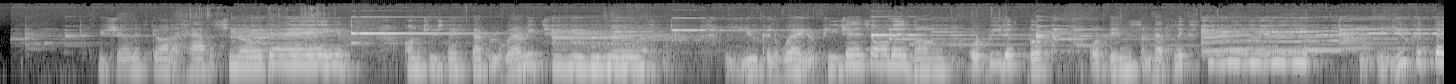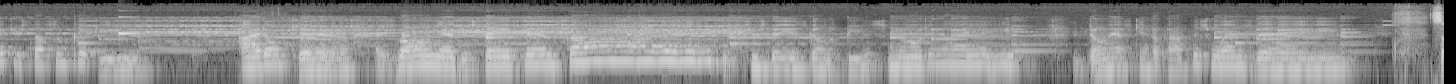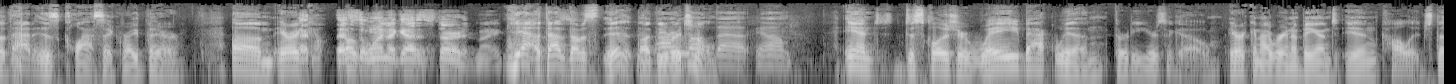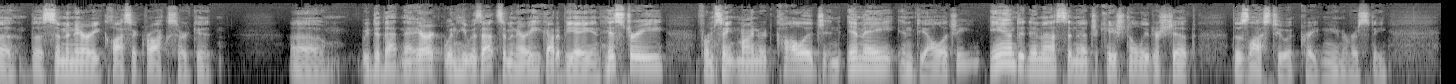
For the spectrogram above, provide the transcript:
Duchesne is gonna have a snow day on Tuesday, February 2. You can wear your PJs all day long, or read a book, or binge some Netflix too. You could bake yourself some cookies. I don't care, as long as you're safe inside. Tuesday is gonna be a snow day. Don't ask yet about this Wednesday. So that is classic right there. Um, Eric, That- that's oh, the one that got it started, Mike. Yeah, that that was it, uh, the I original. love that, yeah. And disclosure, way back when, 30 years ago, Eric and I were in a band in college, the, the seminary classic rock circuit. Uh, we did that. Now, Eric, when he was at seminary, he got a BA in history from St. Meinrad College, an MA in theology, and an MS in educational leadership, those last two at Creighton University.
